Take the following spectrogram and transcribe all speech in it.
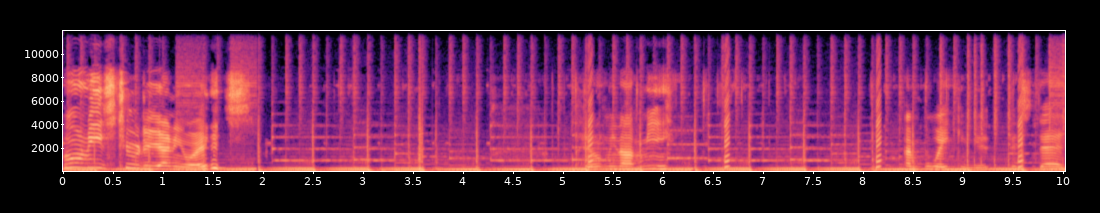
Who needs 2D anyways? Not me. I'm breaking it. It's dead.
